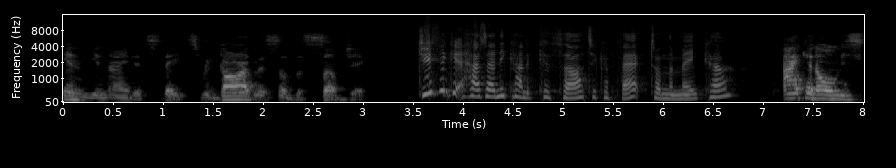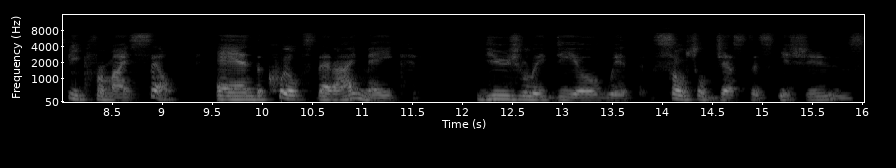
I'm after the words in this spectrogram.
in the United States, regardless of the subject. Do you think it has any kind of cathartic effect on the maker? I can only speak for myself. And the quilts that I make usually deal with social justice issues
